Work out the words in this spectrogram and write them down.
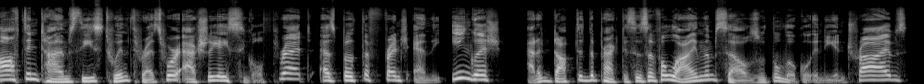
Oftentimes, these twin threats were actually a single threat, as both the French and the English had adopted the practices of allying themselves with the local Indian tribes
